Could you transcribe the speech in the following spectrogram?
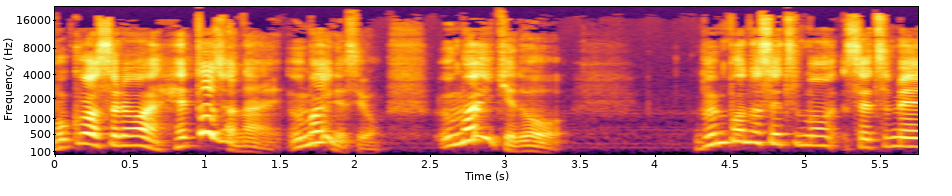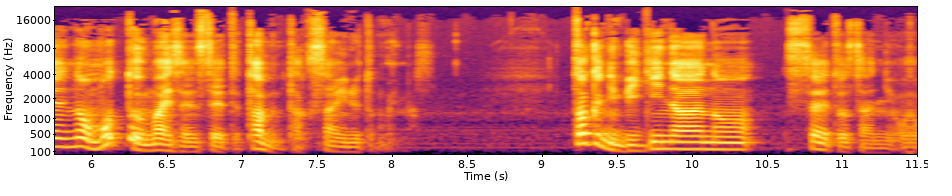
僕はそれは下手じゃない。うまいですよ。うまいけど、文法の説明説明のもっとうまい先生って多分たくさんいると思います。特にビギナーの生徒さんに教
